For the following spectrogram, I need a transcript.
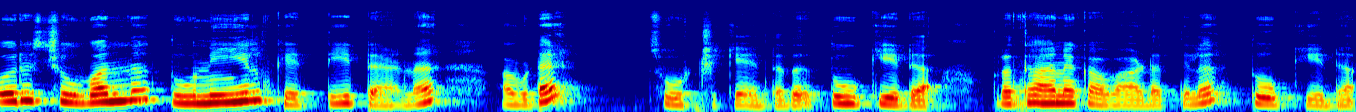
ഒരു ചുവന്ന തുണിയിൽ കെട്ടിയിട്ടാണ് അവിടെ സൂക്ഷിക്കേണ്ടത്. തൂക്കിയിടുക. പ്രധാന കവാടത്തിൽ തൂക്കിയിടുക.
